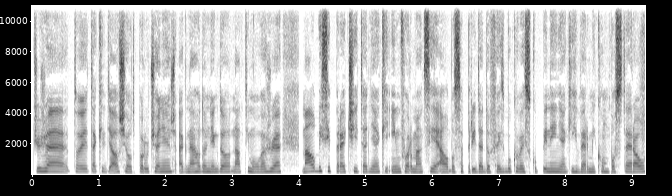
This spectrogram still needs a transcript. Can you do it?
čiže to je také ďalšie odporúčanie, že ak náhodou niekto nad tým uvažuje, mal by si prečítať nejaké informácie alebo sa pridať do facebookovej skupiny nejakých vermikompostérov,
